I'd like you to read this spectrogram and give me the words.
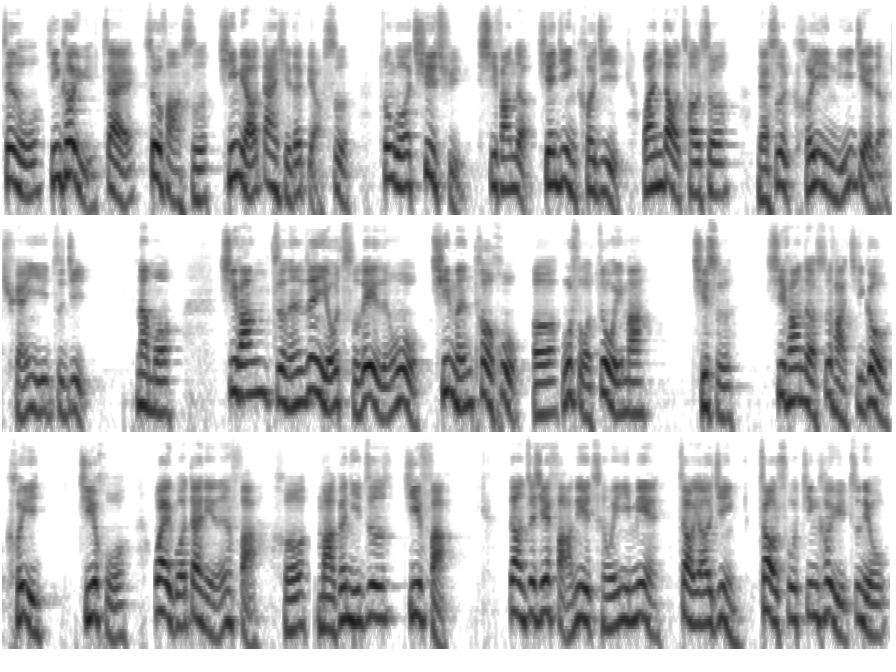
正如金科宇在受访时轻描淡写地表示。中国窃取西方的先进科技，弯道超车，乃是可以理解的权宜之计。那么，西方只能任由此类人物亲门特户而无所作为吗？其实，西方的司法机构可以激活《外国代理人法》和《马格尼兹基法》，让这些法律成为一面照妖镜，照出金科宇之流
